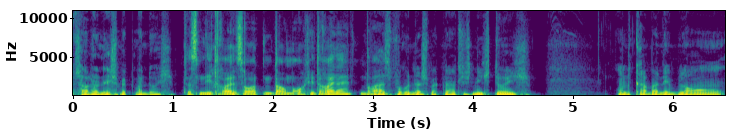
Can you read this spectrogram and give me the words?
Chardonnay schmeckt man durch. Das sind die drei Sorten, darum auch die drei da hinten dran. Weißburgunder schmeckt man natürlich nicht durch. Und Cabernet Blanc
